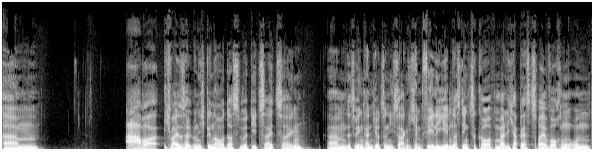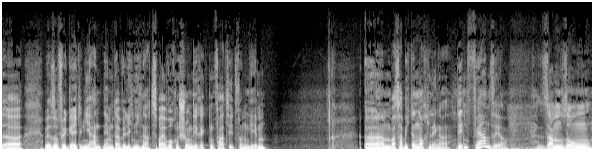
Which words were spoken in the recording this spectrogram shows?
Ähm, aber ich weiß es halt noch nicht genau, das wird die Zeit zeigen. Ähm, deswegen kann ich jetzt noch nicht sagen, ich empfehle jedem das Ding zu kaufen, weil ich habe erst zwei Wochen und äh, wer so viel Geld in die Hand nimmt, da will ich nicht nach zwei Wochen schon direkt ein Fazit von geben. Ähm, was habe ich denn noch länger? Den Fernseher. Samsung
